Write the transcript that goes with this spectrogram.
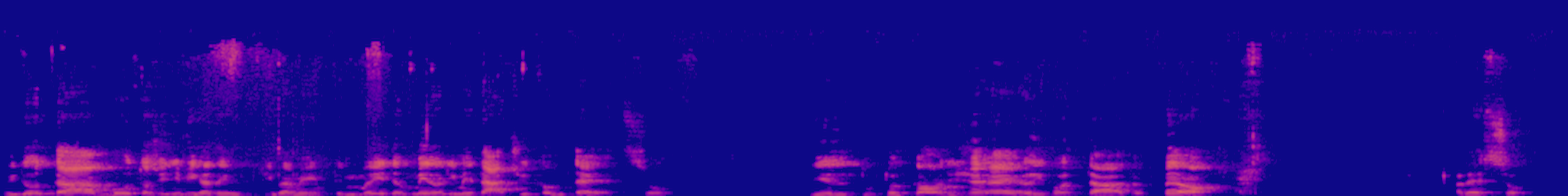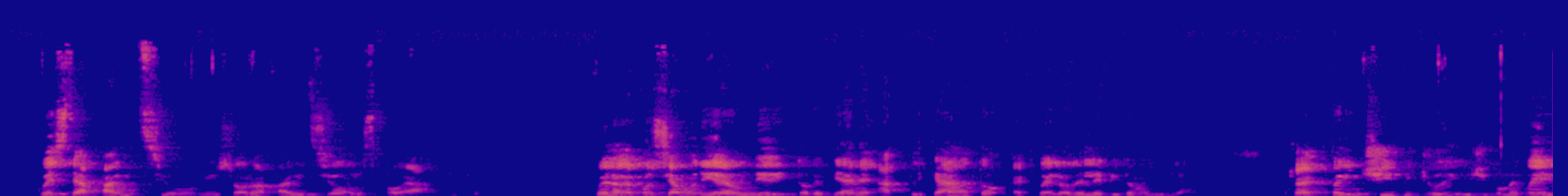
ridotta molto significativamente, meno, di metà, circa un terzo di tutto il codice è riportato, però adesso queste apparizioni sono apparizioni sporadiche, quello che possiamo dire è un diritto che viene applicato è quello dell'epitome giuliano, cioè principi giuridici come quelli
